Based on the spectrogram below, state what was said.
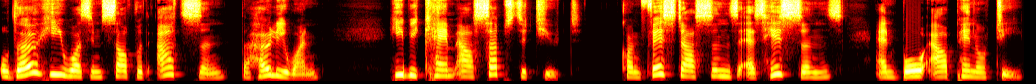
Although he was himself without sin, the Holy One, he became our substitute, confessed our sins as his sins, and bore our penalty.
